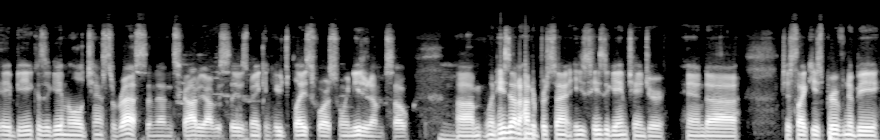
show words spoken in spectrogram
AB because it gave him a little chance to rest. And then Scotty obviously was making huge plays for us when we needed him. So mm. um, when he's at 100, percent he's he's a game changer, and uh, just like he's proven to be,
